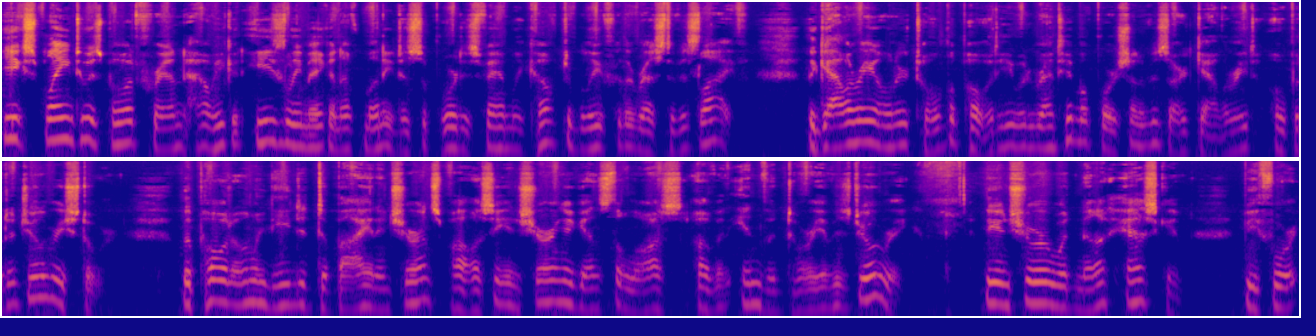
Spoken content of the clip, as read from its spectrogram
He explained to his poet friend how he could easily make enough money to support his family comfortably for the rest of his life. The gallery owner told the poet he would rent him a portion of his art gallery to open a jewelry store. The poet only needed to buy an insurance policy insuring against the loss of an inventory of his jewelry. The insurer would not ask him before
